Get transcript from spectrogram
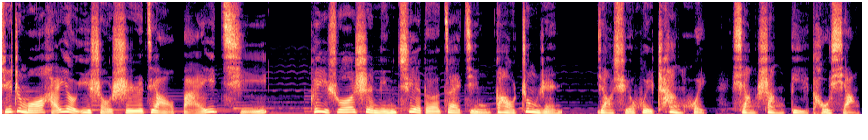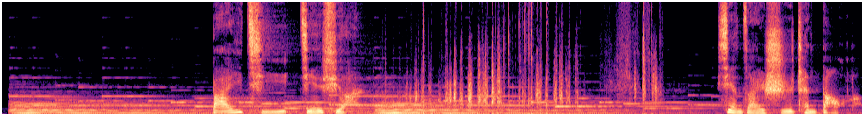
徐志摩还有一首诗叫《白旗》，可以说是明确的在警告众人要学会忏悔，向上帝投降。《白旗》节选。现在时辰到了，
